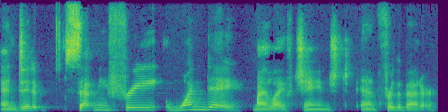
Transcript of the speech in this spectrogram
and did it set me free? One day my life changed and for the better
